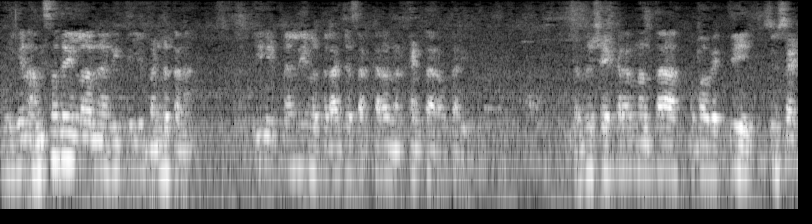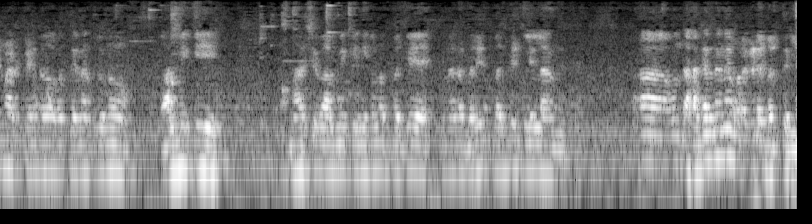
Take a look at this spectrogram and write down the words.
ಅವ್ರಿಗೇನು ಅನ್ಸೋದೇ ಇಲ್ಲ ಅನ್ನೋ ರೀತಿಯಲ್ಲಿ ಬಂಡತನ. ಈ ನಿಟ್ಟಿನಲ್ಲಿ ಇವತ್ತು ರಾಜ್ಯ ಸರ್ಕಾರ ನಡ್ಕೊಂತಾ ಇರುವಂತ ರೀತಿ. ಚಂದ್ರಶೇಖರನ್ ಒಬ್ಬ ವ್ಯಕ್ತಿ ಸೂಸೈಡ್ ಮಾಡ್ಕೊಂಡು ಅವತ್ತೇನಾದ್ರೂ ವಾಲ್ಮೀಕಿ, ಮಹರ್ಷಿ ವಾಲ್ಮೀಕಿ ನಿಗಮದ ಬಗ್ಗೆ ಏನಾರ ಬರೀ ಬರ್ದಿಟ್ಲಿಲ್ಲ ಅಂದಿದ್ರೆ ಆ ಒಂದು ಹಗರಣನೇ ಹೊರಗಡೆ ಬರ್ತಿಲ್ಲ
